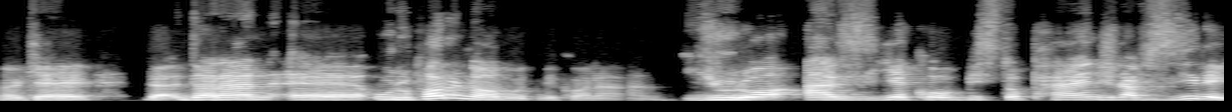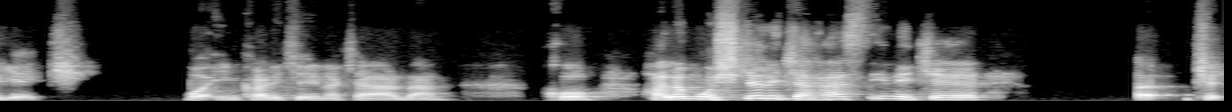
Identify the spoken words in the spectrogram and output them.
اوکی؟ دارن اروپا رو نابود می‌کنن. یورو از یک و بیست و پنج رفت زیر یک با این کاری که اینا کردن. خب حالا مشکلی که هست اینه که که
